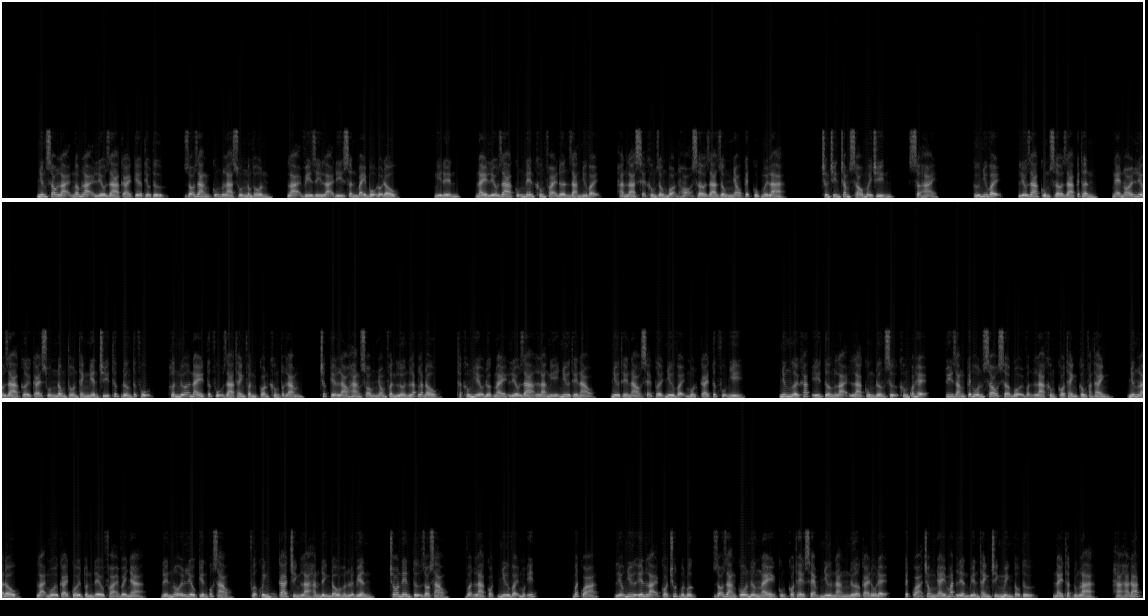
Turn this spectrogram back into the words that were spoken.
Nhưng sau lại ngẫm lại liêu ra cái kia tiểu tử, rõ ràng cũng là xuống nông thôn, lại vì gì lại đi sân bay bộ đội đâu. Nghĩ đến, này liêu ra cũng nên không phải đơn giản như vậy, hẳn là sẽ không giống bọn họ sở ra giống nhau kết cục mới là. Chương 969, sợ hãi. Cứ như vậy, liêu ra cùng sở ra kết thân, nghe nói liêu ra cưới cái xuống nông thôn thanh niên trí thức đương tức phụ, hơn nữa này tức phụ ra thành phần còn không tốt lắm, trước kia lão hàng xóm nhóm phần lớn lắc lắc đầu, thật không hiểu được này liêu ra là nghĩ như thế nào, như thế nào sẽ cưới như vậy một cái tức phụ nhi. Nhưng người khác ý tưởng lại là cùng đương sự không quan hệ, tuy rằng kết hôn sau sở bội vẫn là không có thành công phản thành, nhưng là đâu, lại mỗi cái cuối tuần đều phải về nhà, đến nỗi liêu kiến quốc sao, Phượng Khuynh ca chính là hắn đỉnh đầu huấn luyện viên, cho nên tự do sao, vẫn là có như vậy một ít. Bất quá, liệu như yên lại có chút buồn bực, rõ ràng cô nương này cũng có thể xem như nàng nửa cái đồ đệ, kết quả trong nháy mắt liền biến thành chính mình tẩu tử, này thật đúng là, ha ha đát.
